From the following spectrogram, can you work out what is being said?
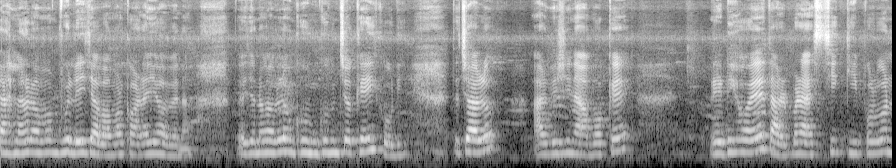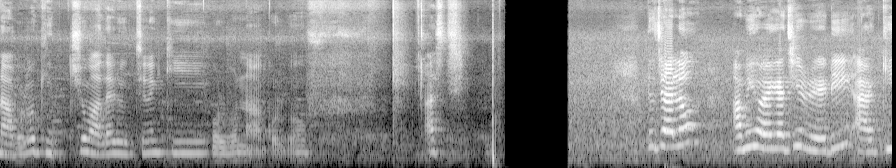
তাহলে আর আমার ভুলেই যাব, আমার করাই হবে না। তো ওই জন্য ভাবলাম ঘুম ঘুম চোখেই করি। তো চলো, আর বেশি না বকে রেডি হয়ে তারপর আসছি, কি পরবো না পরবো, কিচ্ছু মাথায় ঢুকছে না, কী করব না করব আসছি। আমি হয়ে গেছি রেডি আর কি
